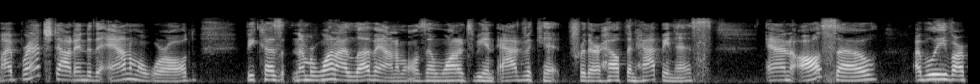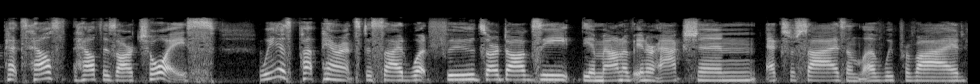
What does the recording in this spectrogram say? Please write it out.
I branched out into the animal world because number one, I love animals and wanted to be an advocate for their health and happiness. And also, I believe our pet's health, health is our choice. We as pup parents decide what foods our dogs eat, the amount of interaction, exercise, and love we provide,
